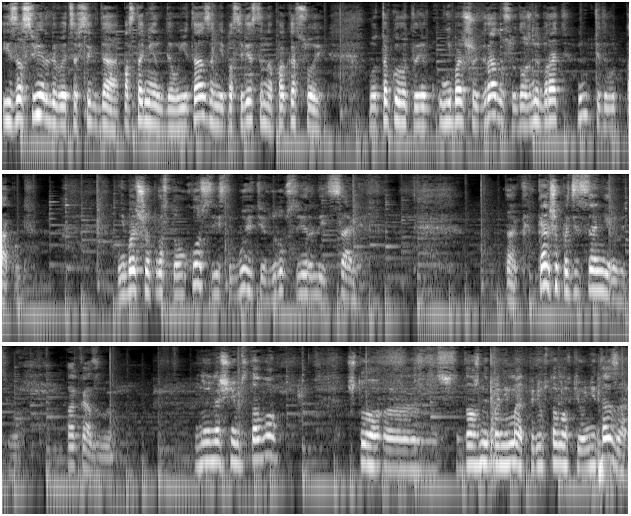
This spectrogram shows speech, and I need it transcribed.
И засверливается всегда постамент для унитаза непосредственно по косой вот такой вот небольшой градус вы должны брать ну, где-то вот так вот. Небольшой просто укос, если будете вдруг сверлить сами. Так, как же позиционировать его? Показываю. Ну и начнем с того, что э, должны понимать при установке унитаза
